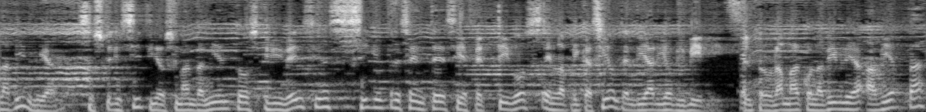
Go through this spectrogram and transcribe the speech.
La Biblia, sus principios, mandamientos y vivencias siguen presentes y efectivos en la aplicación del diario vivir. El programa con la Biblia abierta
